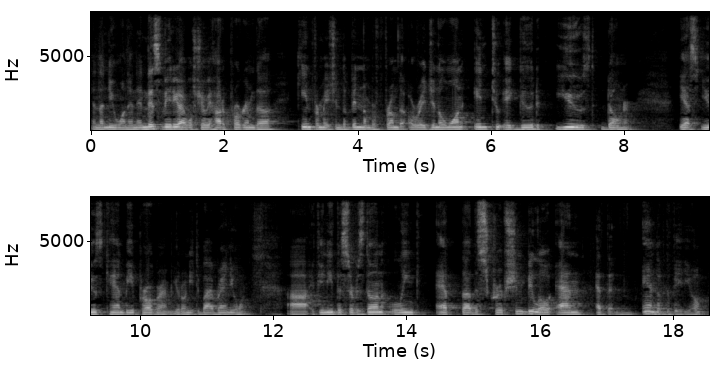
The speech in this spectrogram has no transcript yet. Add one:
and a new one. And in this video, I will show you how to program the key information, the VIN number from the original one into a good used donor. Yes, used can be programmed. You don't need to buy a brand new one. Uh, if you need the service done, link at the description below and at the end of the video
